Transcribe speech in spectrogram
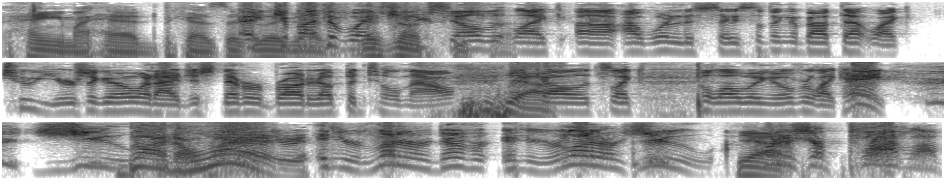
hanging my head because there's Hey, really by no, the way, can no you tell that like uh, I wanted to say something about that like two years ago, and I just never brought it up until now? Like Yeah. how it's like blowing over. Like, hey, you. By the way- in your, in your letter, never in your letter, you. Yeah. What is your problem?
